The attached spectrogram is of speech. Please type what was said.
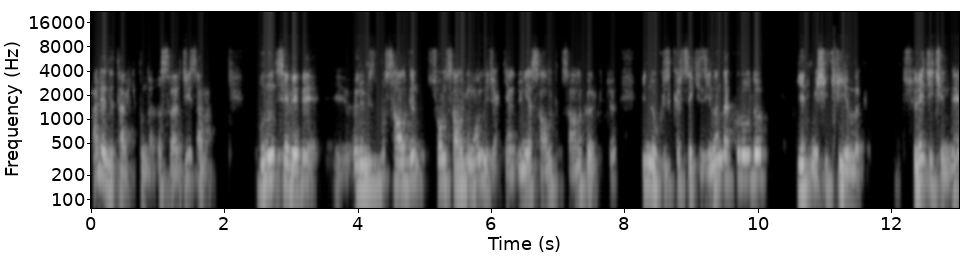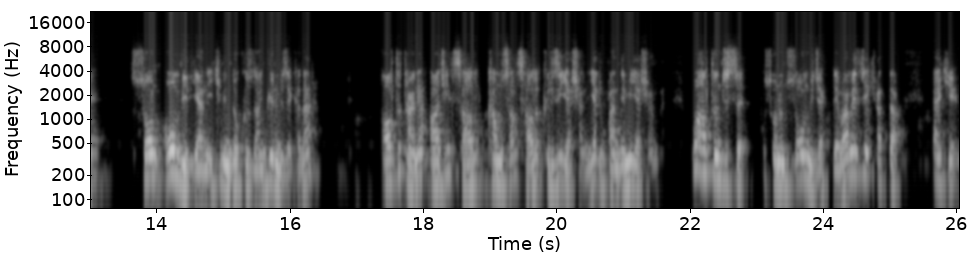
halen de tabii ki bunda ısrarcıyız ama bunun sebebi e, önümüz bu salgın son salgın olmayacak. Yani Dünya Sağlık Sağlık Örgütü 1948 yılında kuruldu. 72 yıllık süreç içinde son 11 yani 2009'dan günümüze kadar 6 tane acil sağlık, kamusal sağlık krizi yaşandı. Yani pandemi yaşandı. Bu altıncısı, bu sonuncusu olmayacak. Devam edecek hatta belki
